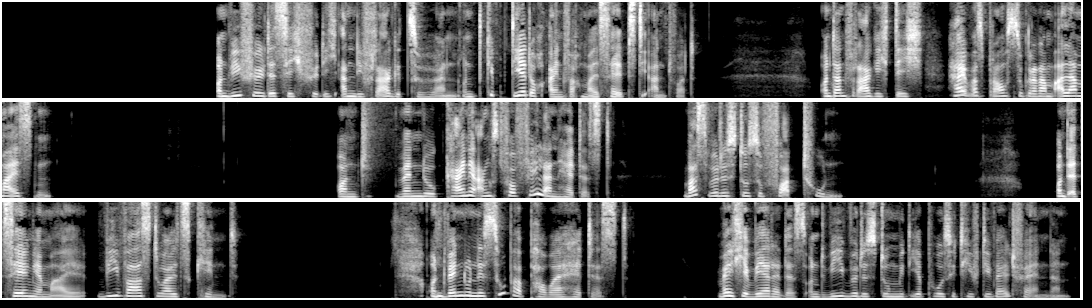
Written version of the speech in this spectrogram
Und wie fühlt es sich für dich an, die Frage zu hören? Und gib dir doch einfach mal selbst die Antwort. Und dann frage ich dich, hey, was brauchst du gerade am allermeisten? Und wenn du keine Angst vor Fehlern hättest, was würdest du sofort tun? Und erzähl mir mal, wie warst du als Kind? Und wenn du eine Superpower hättest, welche wäre das und wie würdest du mit ihr positiv die Welt verändern?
